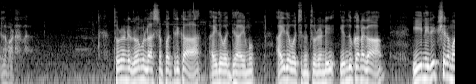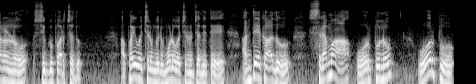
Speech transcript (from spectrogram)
నిలబడాల. చూడండి రోమిల్ రాసిన పత్రిక ఐదవ అధ్యాయము ఐదవ వచనం చూడండి. ఎందుకనగా ఈ నిరీక్షణ మనల్ని సిగ్గుపరచదు. ఆ పై వచ్చిన మీరు మూడవ వచ్చిన చదివితే అంతేకాదు శ్రమ ఓర్పును ఓర్పు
